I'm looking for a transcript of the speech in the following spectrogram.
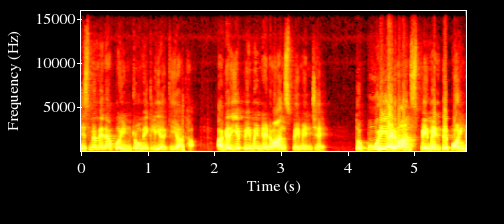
जिसमें मैंने आपको इंट्रो में क्लियर किया था। अगर ये पेमेंट एडवांस पेमेंट है तो पूरी एडवांस पेमेंट पे पॉइंट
